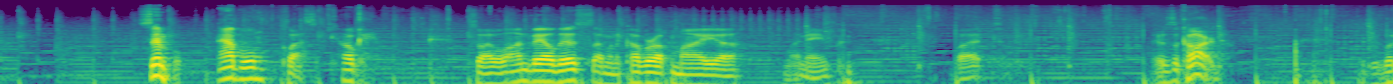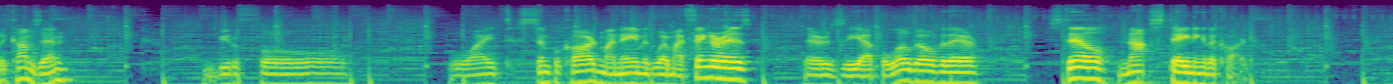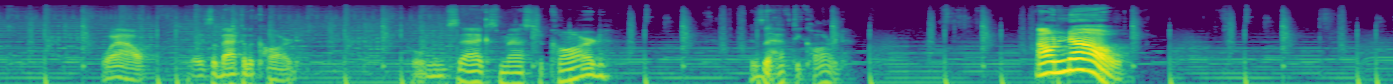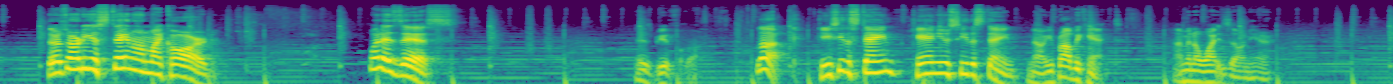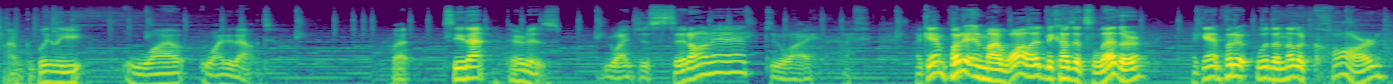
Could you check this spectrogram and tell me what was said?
Simple. Apple Classic. Okay. So I will unveil this. I'm going to cover up my uh, my name, but there's the card. This is what it comes in. Beautiful white simple card. My name is where my finger is. There's the Apple logo over there. Still not staining the card. Wow. There's the back of the card. Goldman Sachs MasterCard. This is a hefty card. Oh no! There's already a stain on my card. What is this? It is beautiful though. Look, can you see the stain? Can you see the stain? No, you probably can't. I'm in a white zone here. I'm completely wild, whited out. But see that? There it is. Do I just sit on it? Do I? I can't put it in my wallet because it's leather. I can't put it with another card.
